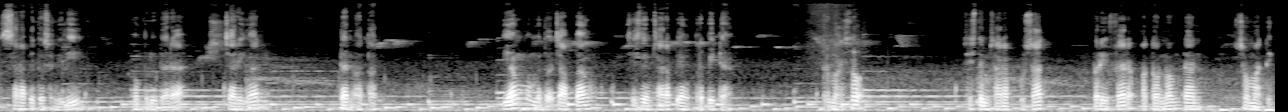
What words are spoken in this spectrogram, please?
saraf itu sendiri, pembuluh darah, jaringan, dan otot yang membentuk cabang sistem saraf yang berbeda, termasuk sistem saraf pusat, perifer, otonom, dan somatik.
